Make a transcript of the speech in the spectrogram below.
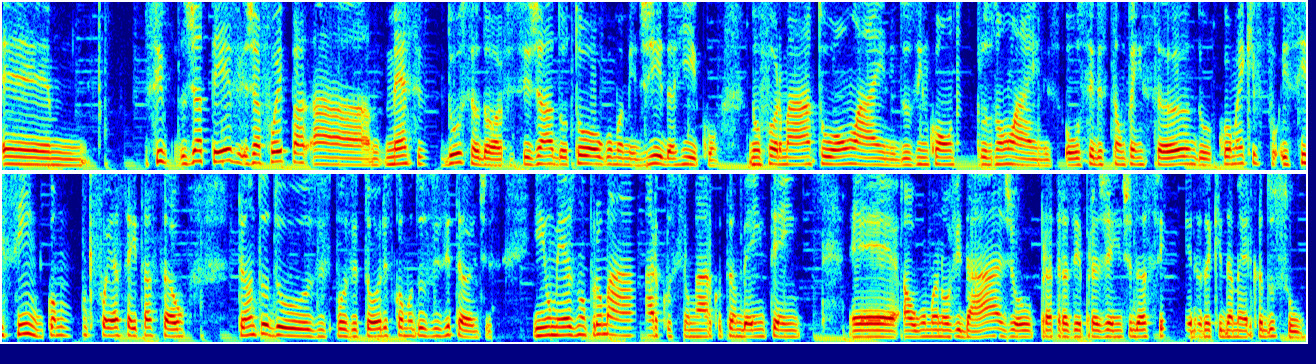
É, se já teve, já foi a Messi Düsseldorf, se já adotou alguma medida, Rico, no formato online, dos encontros online, ou se eles estão pensando, como é que foi, e se sim, como que foi a aceitação, tanto dos expositores como dos visitantes. E o mesmo para o Marco, se o Marco também tem é, alguma novidade ou para trazer para a gente das feiras aqui da América do Sul.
